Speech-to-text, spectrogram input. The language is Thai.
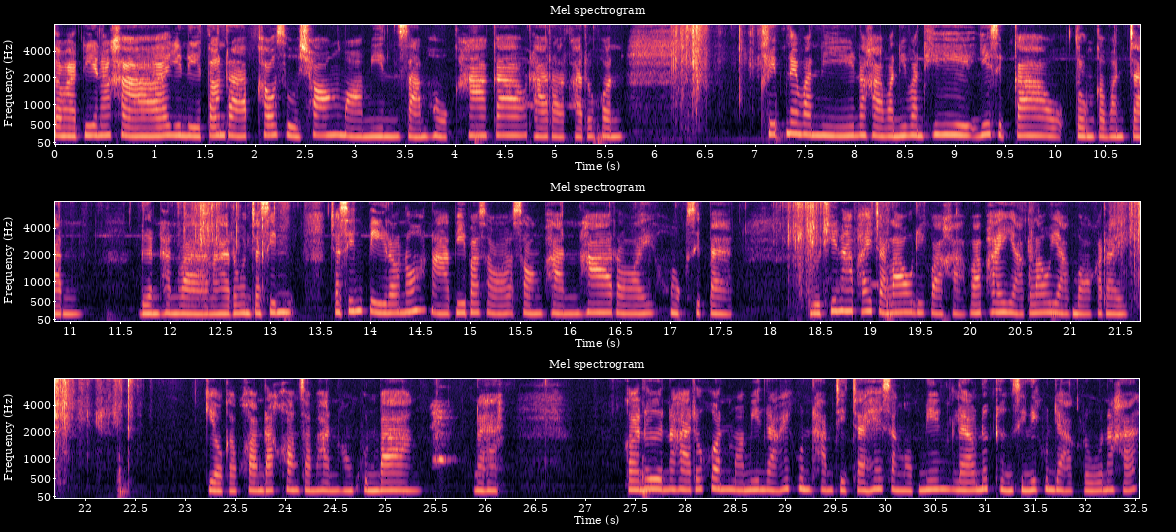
สวัสดีนะคะ ยินดีต้อนรับเข้าสู่ช่องหมอมิน 3659 ทารอดค่ะทุกคน คลิปในวันนี้นะคะ วันนี้วันที่ 29 ตรงกับวันจันทร์ เดือนธันวานะคะทุกคนจะสิ้นจะสิ้นปีแล้วเนาะนะคะปีพศ 2568 อยู่ที่หน้าไพ่จะเล่าดีกว่าค่ะ ว่าไพ่อยากเล่าอยากบอกอะไร เกี่ยวกับความรักความสัมพันธ์ของคุณบ้างนะคะ ก่อนอื่นนะคะ ทุกคนหมอมีนอยากให้คุณทำจิตใจให้สงบนิ่ง แล้วนึกถึงสิ่งที่คุณอยากรู้นะคะ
